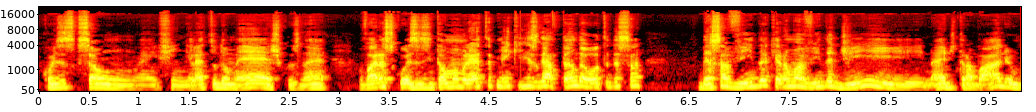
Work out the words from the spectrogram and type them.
coisas que são, é, enfim, eletrodomésticos, né? Várias coisas. Então, uma mulher está meio que resgatando a outra dessa, dessa vida, que era uma vida de, né, de trabalho,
